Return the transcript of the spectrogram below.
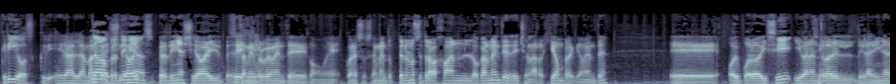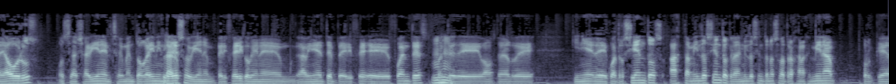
Crios, Cri- era la marca No, de pero tenía, pero tenía Gigabyte eh, Sí, también sí, sí. propiamente con, eh, con esos segmentos, pero no se trabajaban localmente, de hecho en la región prácticamente. Eh, hoy por hoy sí, y van a Sí. entrar del- de la línea de Aorus, o sea, ya viene el segmento gaming Claro. de eso, viene periférico, viene gabinete, eh, fuentes, fuentes de, vamos a tener de, 500 de 400 hasta 1200, que la de 1200 no se va a trabajar en Argentina, porque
